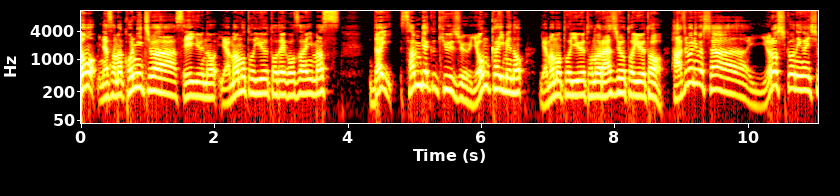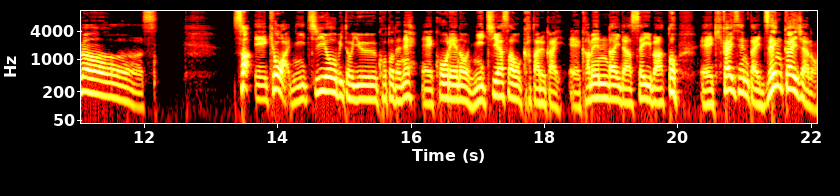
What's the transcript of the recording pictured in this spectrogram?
どうも、皆様、こんにちは。声優の山本優斗でございます。第394回目の山本優斗のラジオというと、始まりました。よろしくお願いします。さあ、えー、今日は日曜日ということでね、えー、恒例の日朝を語る会、えー、仮面ライダーセイバーと、え機械戦隊全カジャーの、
